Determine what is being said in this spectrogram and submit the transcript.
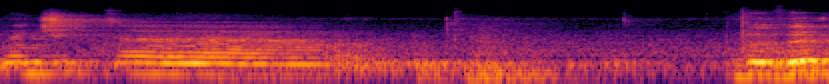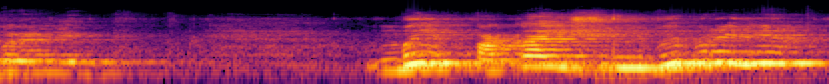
Значит, э, Вы выбрали мы пока еще не выбрали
